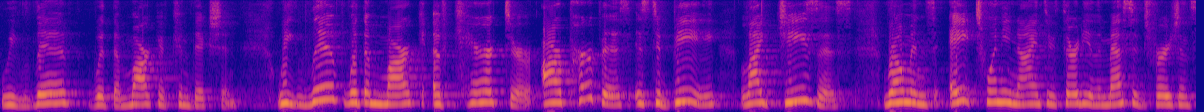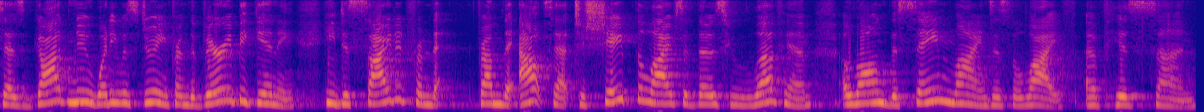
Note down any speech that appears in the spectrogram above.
We live with the mark of conviction. We live with the mark of character. Our purpose is to be like Jesus. Romans 8 29 through 30 in the message version says, God knew what he was doing from the very beginning. He decided from the from the outset to shape the lives of those who love him along the same lines as the life of his son.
